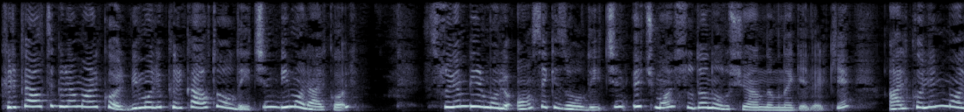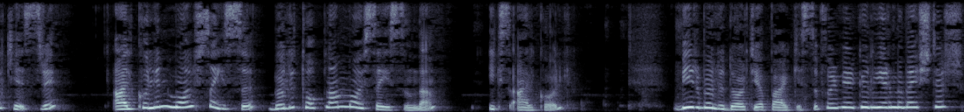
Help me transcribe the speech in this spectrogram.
46 gram alkol, bir molü 46 olduğu için 1 mol alkol. Suyun 1 molü 18 olduğu için 3 mol sudan oluşuyor anlamına gelir ki alkolün mol kesri alkolün mol sayısı bölü toplam mol sayısından x alkol 1 bölü 4 yapar ki 0,25'tir.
